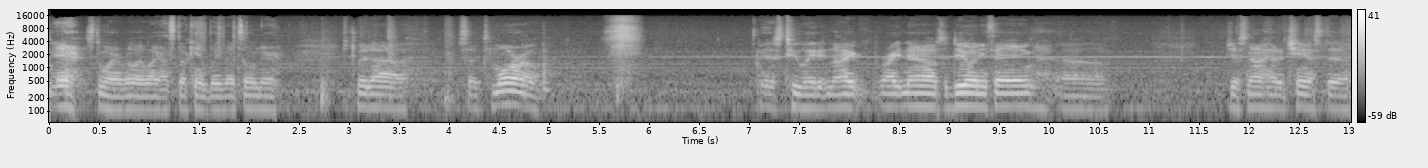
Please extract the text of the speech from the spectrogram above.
yeah it's the one I really like. I still can't believe that's on there. But uh, so tomorrow it's too late at night right now to do anything. Uh, just now had a chance to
